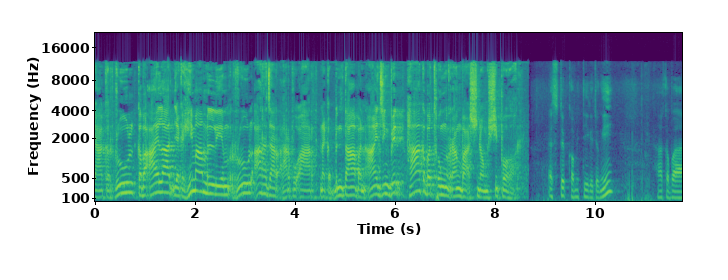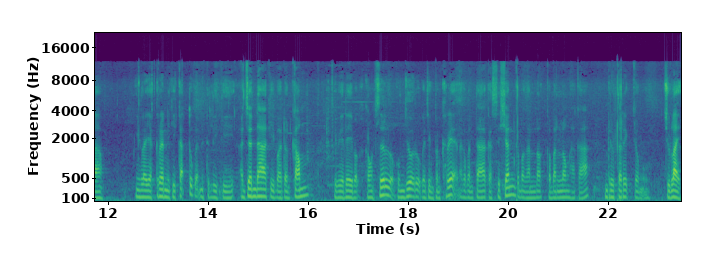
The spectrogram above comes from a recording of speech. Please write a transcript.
ya ka rule ka ba ailat ya ka hima melim rule arajar arpu ar na ka benta ban ai jing bit ha ka ba thung rang ba shnong shipor. Step committee ke jongi ha ka ba nilai yakren ki kat tu kat ni teli ki agenda ki ba don kam ki be dei ba council kum jo ru ka jing pen kre na ka banta ka session ka bangan lo ka ban long ha ka ndru tarik jong julai.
